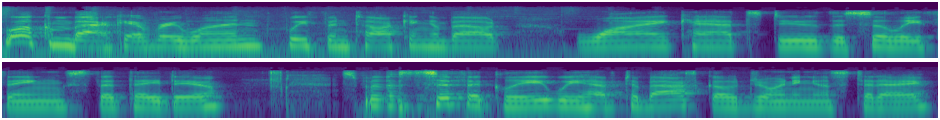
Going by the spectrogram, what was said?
Welcome back, everyone. We've been talking about why cats do the silly things that they do. Specifically, we have Tabasco joining us today.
